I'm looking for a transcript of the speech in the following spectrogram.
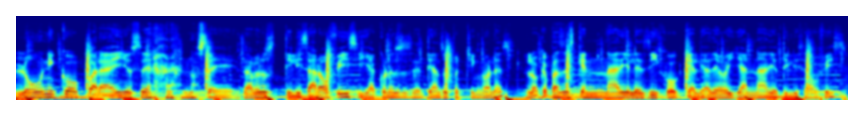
lo único para ellos era, no sé, saber utilizar Office y ya con eso se sentían súper chingones. Lo que pasa es que nadie les dijo que al día de hoy ya nadie utiliza Office.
